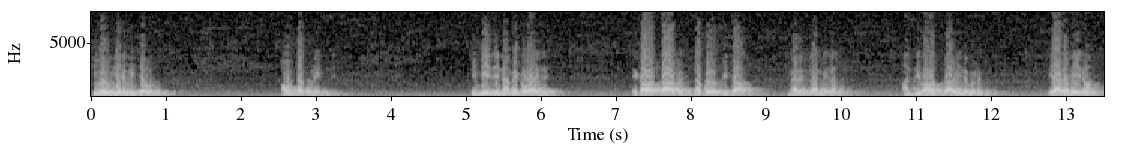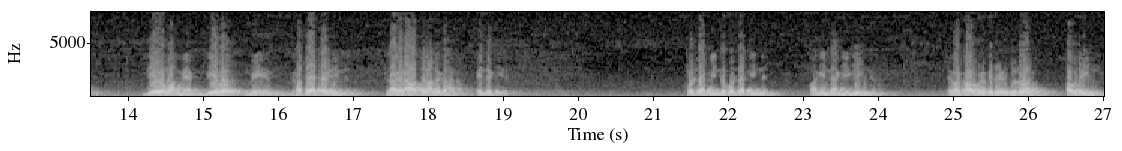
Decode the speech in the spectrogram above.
කිව්ව විදිහට මිච්ච වුණා. අමුත්තක් උනේ නැහැ. ඉතින් මේ දෙන්නා මේක වයසේ එක අවස්ථාවක නකුල පිතා මැරෙන්න ලඟ වෙලා අන්තිම අවස්ථාවේ ඉන්නකොට එයාට පේනවා දේව මේ දේව මේ රතයක් ඇවිදින්න. ළඟ නවත්තලා අඬ ගහනවා. එන්න කියලා. පොඩ්ඩක් ඉන්න පොඩ්ඩක් ඉන්න මං එන්නම් කිය කිය ඉන්නවා. ඒවල් කවුරුකද දොරවන්නේ? කවුද ඉන්නේ?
